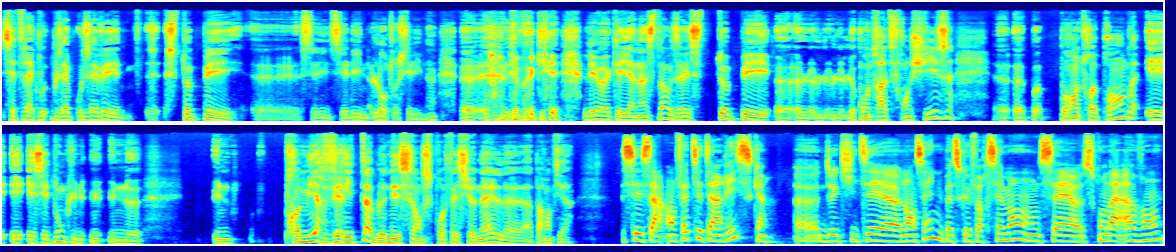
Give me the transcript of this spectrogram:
c'est là que vous avez, stoppé euh, Céline, l'autre Céline, hein, euh, l'évoquer, l'évoquer il y a un instant. Vous avez stoppé euh, le, le, le, contrat de franchise euh, euh pour entreprendre, et, et, et c'est donc une, une, une première véritable naissance professionnelle euh, à part entière. C'est ça. En fait, c'était un risque euh, de quitter euh, l'enseigne parce que forcément, on sait euh, ce qu'on a avant,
